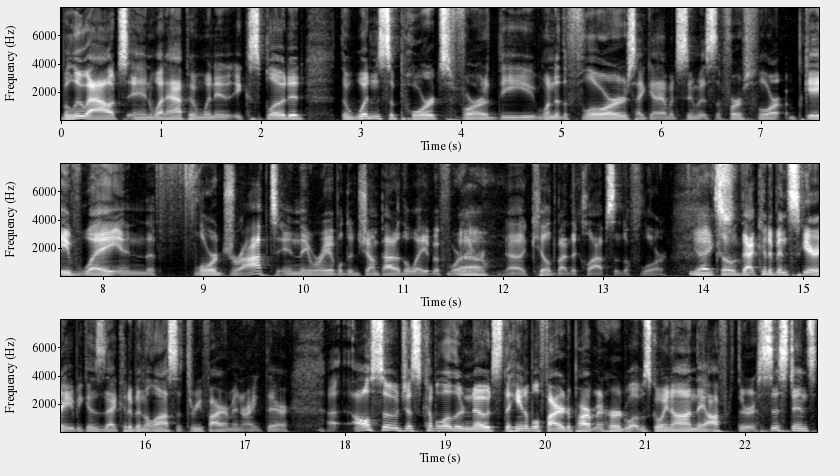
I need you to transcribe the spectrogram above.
blew out. And what happened when it exploded? The wooden supports for the one of the floors, I, guess I would assume it's the first floor, gave way and the floor dropped, and they were able to jump out of the way before Wow. they were uh, killed by the collapse of the floor. Yikes. So that could have been scary because that could have been the loss of three firemen right there. Uh, also, just a couple other notes: the Hannibal Fire Department heard what was going on. They offered their assistance,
